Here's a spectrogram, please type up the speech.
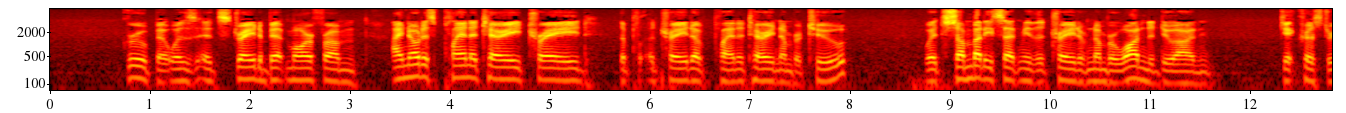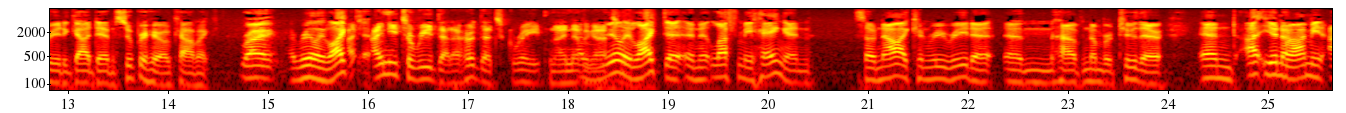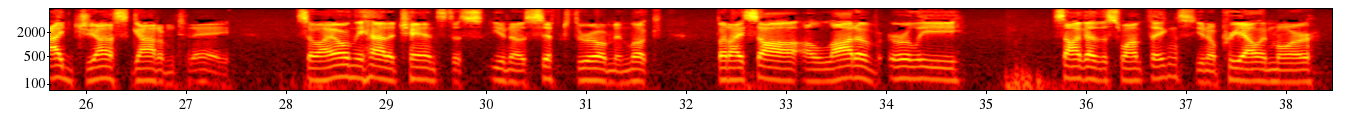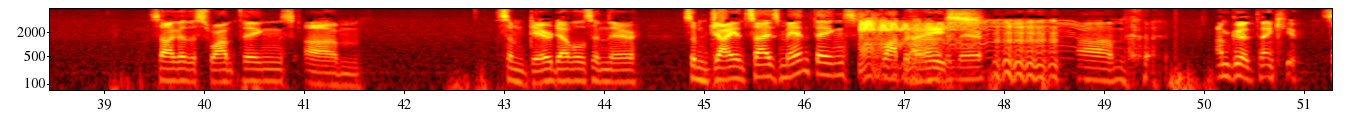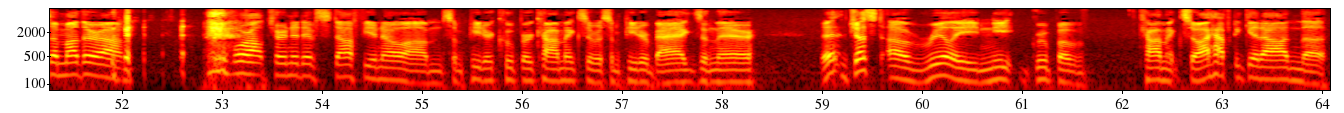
group. It was it strayed a bit more from. I noticed planetary trade, the pl- trade of planetary number two, which somebody sent me the trade of number one to do on Get Chris to read a goddamn superhero comic. Right. I really liked it. I, I need to read that. I heard that's great, and I I never got. I really to. liked it, and it left me hanging. So now I can reread it and have number two there. And I, you know, I mean, I just got them today, so I only had a chance to, you know, sift through them and look. But I saw a lot of early Saga of the Swamp Things, you know, pre Alan Moore, Saga of the Swamp Things, um, some daredevils in there, some giant-sized man things flopping around in there. Um, I'm good, thank you. some other um, more alternative stuff, you know, um, some Peter Kuper comics. There was some Peter Bags in there. It, just a really neat group of comics. So I have to get on the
